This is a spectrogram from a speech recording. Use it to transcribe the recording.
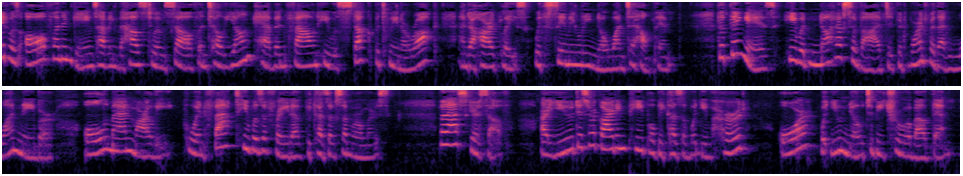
it was all fun and games having the house to himself until young Kevin found he was stuck between a rock and a hard place with seemingly no one to help him. The thing is, he would not have survived if it weren't for that one neighbor, Old Man Marley, who in fact he was afraid of because of some rumors. But ask yourself are you disregarding people because of what you've heard or what you know to be true about them?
